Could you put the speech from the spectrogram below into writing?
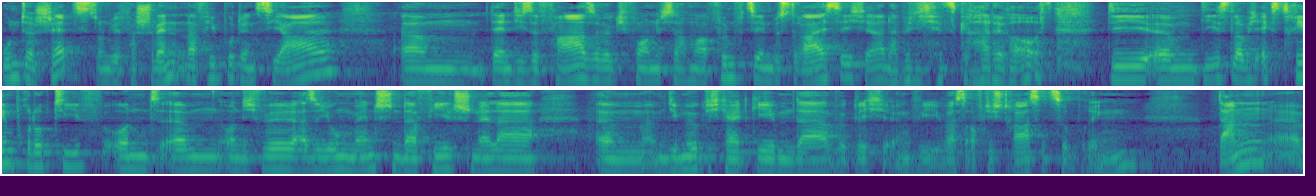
unterschätzt und wir verschwenden da viel Potenzial. Ähm, denn diese Phase wirklich von, ich sag mal, 15 bis 30, ja, da bin ich jetzt gerade raus, die, ähm, die ist, glaube ich, extrem produktiv und, ähm, und ich will also jungen Menschen da viel schneller ähm, die Möglichkeit geben, da wirklich irgendwie was auf die Straße zu bringen dann äh,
